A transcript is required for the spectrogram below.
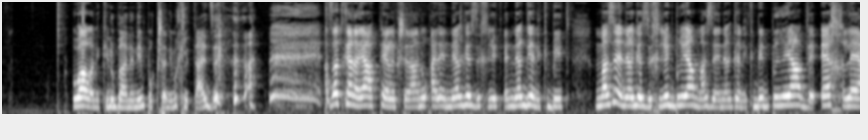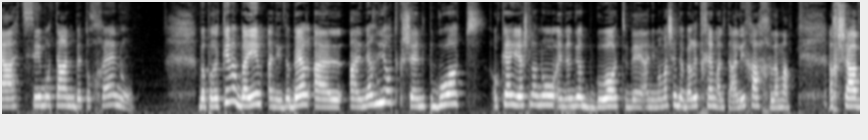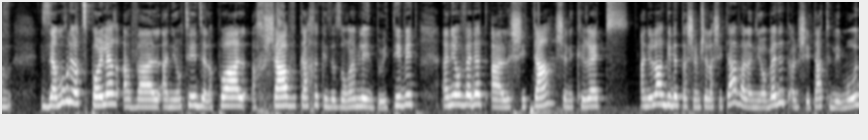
וואו, אני כאילו בעננים פה כשאני מקליטה את זה. אז עד כאן היה הפרק שלנו על אנרגיה זכרית, אנרגיה נקבית. מה זה אנרגיה זכרית בריאה, מה זה אנרגיה נקבית בריאה, ואיך להעצים אותן בתוכנו. בפרקים הבאים אני אדבר על האנרגיות כשהן פגועות, אוקיי? יש לנו אנרגיות פגועות, ואני ממש אדבר איתכם על תהליך ההחלמה. עכשיו, זה אמור להיות ספוילר, אבל אני אוציא את זה לפועל עכשיו, ככה כי זה זורם לי אינטואיטיבית. אני עובדת על שיטה שנקראת, אני לא אגיד את השם של השיטה, אבל אני עובדת על שיטת לימוד,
